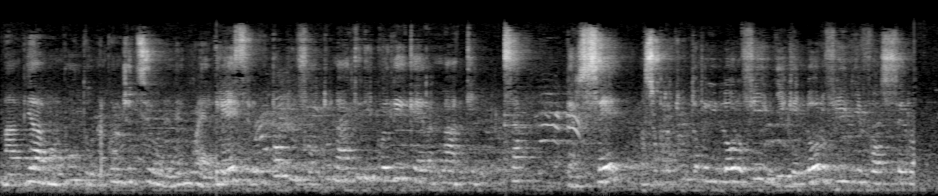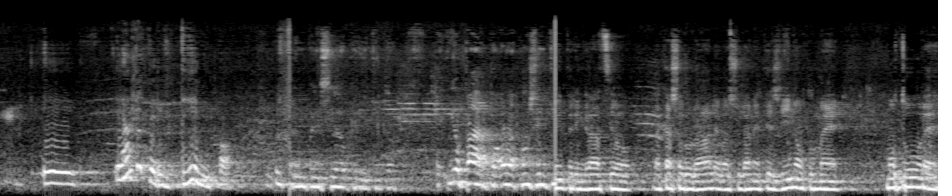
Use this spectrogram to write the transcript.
Ma abbiamo avuto una concezione del welfare di essere un po' più fortunati di quelli che erano nati per sé, ma soprattutto per i loro figli, che i loro figli fossero... E, e anche per il tempo. Un pensiero critico. Io parto, allora consentite. Ringrazio la Cassa Rurale Valsugana e Tesino come motore.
